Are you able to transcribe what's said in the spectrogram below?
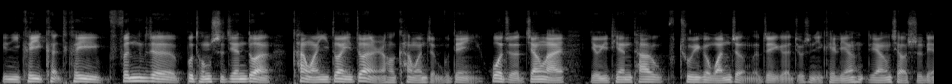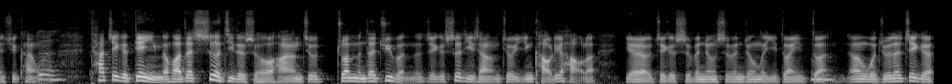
你可以看可以分着不同时间段看完一段一段，然后看完整部电影，或者将来有一天它出一个完整的这个，就是你可以两两小时连续看完。它这个电影的话，在设计的时候好像就专门在剧本的这个设计上就已经考虑好了，要有这个十分钟十分钟的一段一段。嗯，我觉得这个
